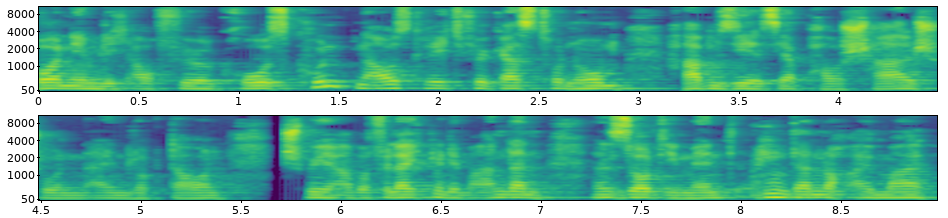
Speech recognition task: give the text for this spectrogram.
vornehmlich auch für Großkunden ausgerichtet, für Gastronomen, haben sie es ja pauschal schon in einem Lockdown schwer. Aber vielleicht mit dem anderen Sortiment dann noch einmal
